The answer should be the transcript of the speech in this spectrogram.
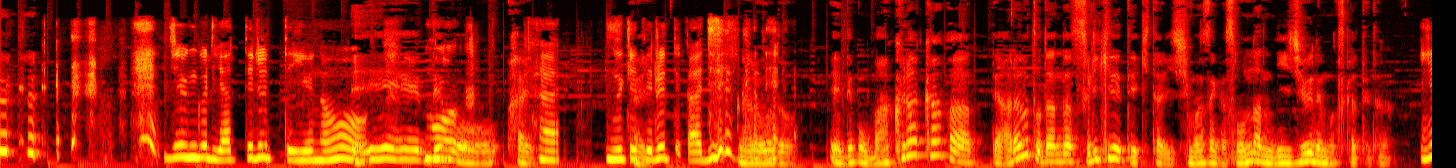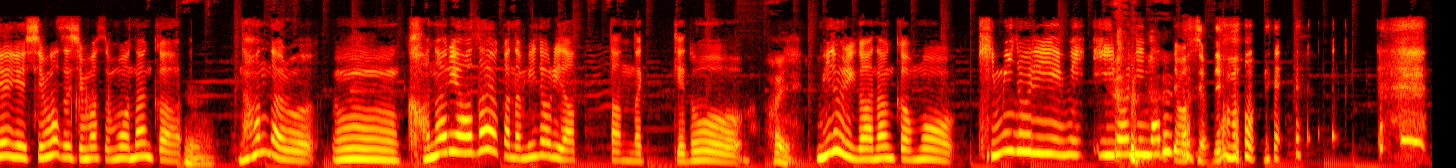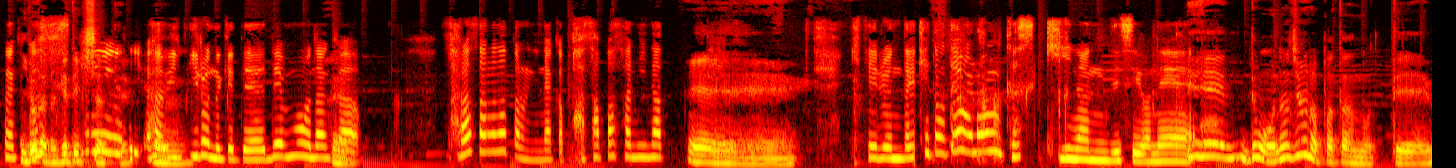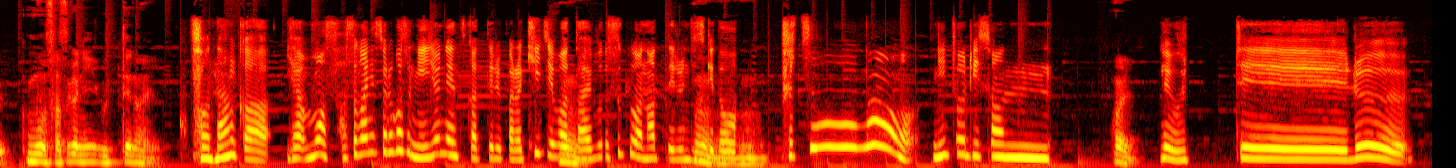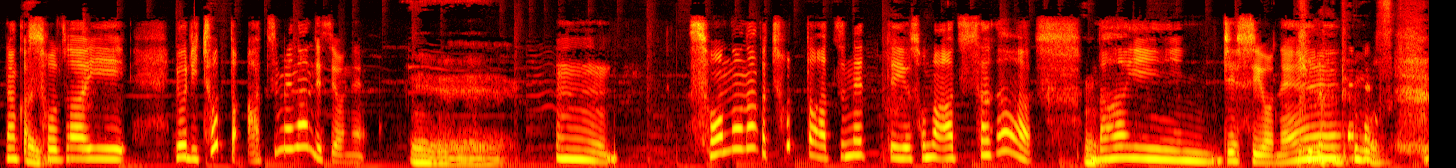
順繰りやってるっていうのを、えええでもも、はい。はい、続けてるって感じですかね。なるほど。え、でも枕カバーって洗うとだんだん擦り切れてきたりしませんか？そんなの20年も使ってたら。いやいやしますしますもうなんかうん。なんだろううーんかなり鮮やかな緑だったんだけどはい。緑がなんかもう黄緑色になってますよね もうね。なんか色が抜けてきちゃってうん色抜けてでもうなんか、はサラサラだったのになんかパサパサになってえきてるんだけど、でもなんか好きなんですよー、ね。えー、でも同じようなパターンのって、もうさすがに売ってない。そう、なんか、いや、もうさすがにそれこそ20年使ってるから、生地はだいぶ薄くはなってるんですけど、普通のニトリさんはい。で売ってる、なんかはい。素材よりちょっと厚めなんですよね。えうん。そのなんかちょっと厚めっていうその厚さがうん。ないんですよー、いや、ね。でも、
